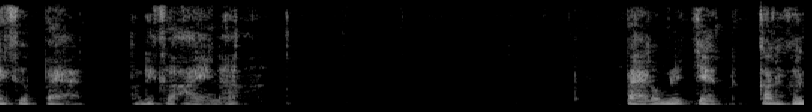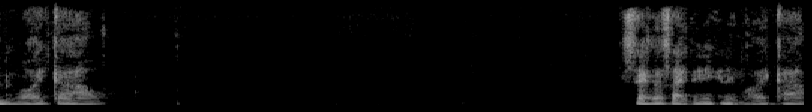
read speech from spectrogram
i คือแปดตรงนี้คือ i นะฮะแปดลบด้วยเจ็ดก็คือหนึ่งร้อยเก้าแสงก็ใส่ตรงนี้คือหนึ่งร้อยเก้า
